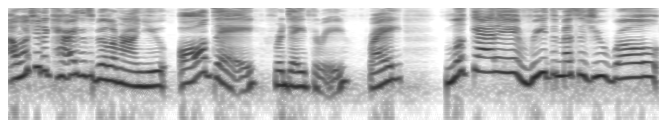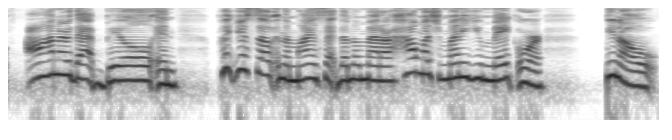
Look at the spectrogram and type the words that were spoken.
I want you to carry this bill around you all day for day three, right? Look at it, read the message you wrote, honor that bill, and put yourself in the mindset that no matter how much money you make or, you know,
